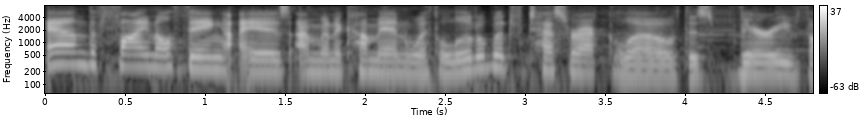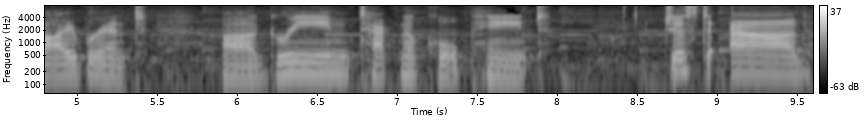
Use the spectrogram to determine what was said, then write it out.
And the final thing is I'm going to come in with a little bit of Tesseract Glow, this very vibrant uh, green technical paint, just to add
